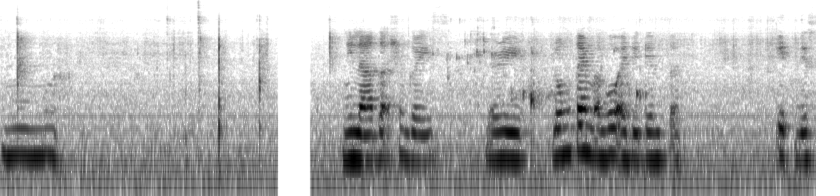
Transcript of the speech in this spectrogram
Mm. Nilaga siya guys. Very long time ago I didn't uh, eat this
